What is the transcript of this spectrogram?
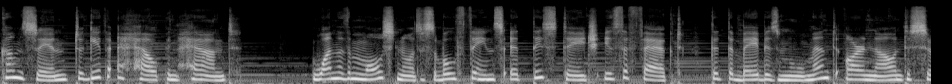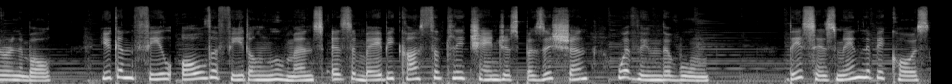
comes in to give a helping hand. One of the most noticeable things at this stage is the fact that the baby's movements are now discernible. You can feel all the fetal movements as the baby constantly changes position within the womb. This is mainly because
